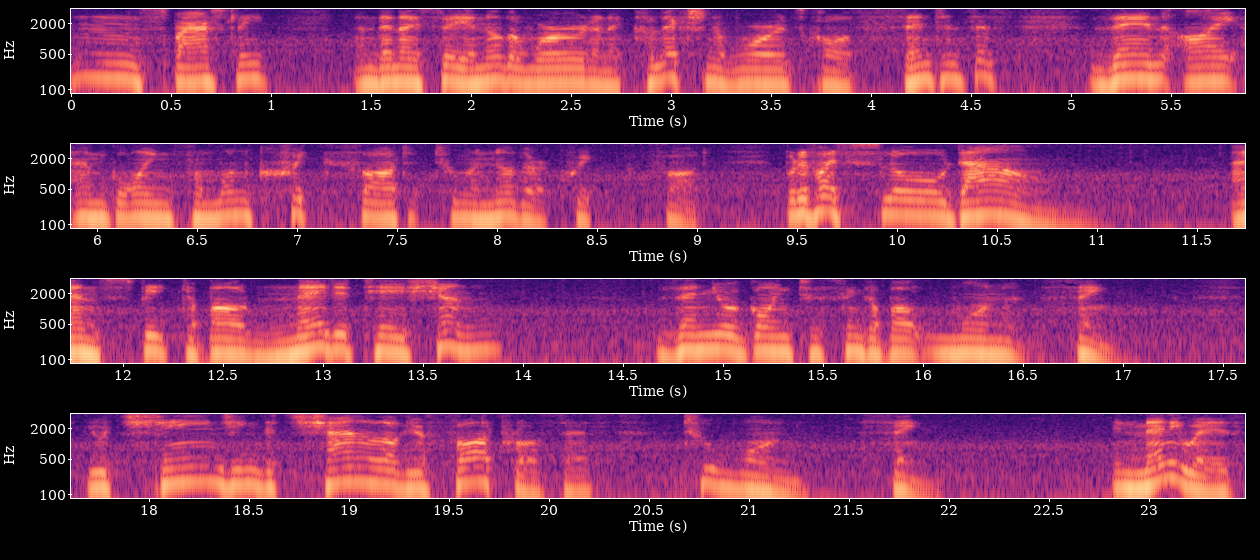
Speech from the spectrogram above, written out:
mm, sparsely, and then I say another word and a collection of words called sentences, then I am going from one quick thought to another quick thought. But if I slow down and speak about meditation, then you're going to think about one thing. You're changing the channel of your thought process to one thing. In many ways,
